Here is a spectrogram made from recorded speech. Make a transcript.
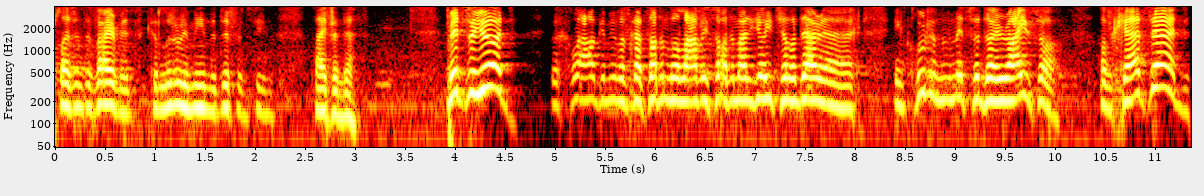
pleasant environment could literally mean the difference between life and death. Mitzvah Yud. Included in the mitzvah doiraisa of chesed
